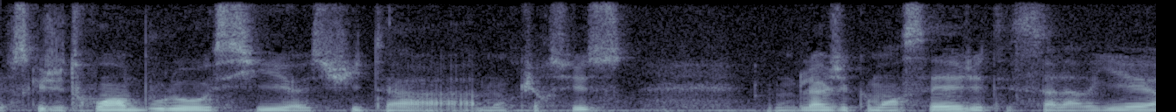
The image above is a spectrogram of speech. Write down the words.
parce que j'ai trouvé un boulot aussi euh, suite à, mon cursus. Donc là j'ai commencé, j'étais salarié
